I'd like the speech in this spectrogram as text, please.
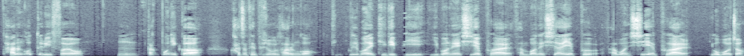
다른 것들이 있어요. 음, 딱 보니까 가장 대표적으로 다른 거 1번에 DDP, 2번에 CFR, 3번에 CIF, 4번 CFR 이거 뭐죠?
